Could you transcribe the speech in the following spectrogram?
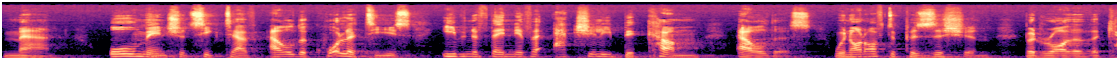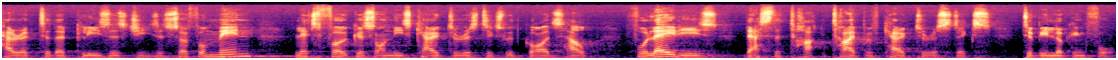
man. all men should seek to have elder qualities, even if they never actually become elders. We're not after position, but rather the character that pleases Jesus. So for men, let's focus on these characteristics with God's help. For ladies, that's the t- type of characteristics to be looking for.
